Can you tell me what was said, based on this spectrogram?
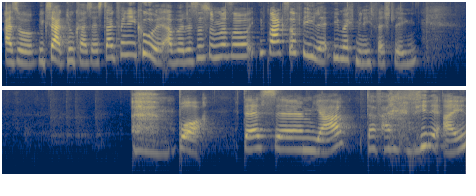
Also, wie gesagt, Lukas Estag finde ich cool, aber das ist immer so, ich mag so viele. Ich möchte mich nicht festlegen. Ähm, boah, das, ähm, ja, da fallen mir viele ein.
